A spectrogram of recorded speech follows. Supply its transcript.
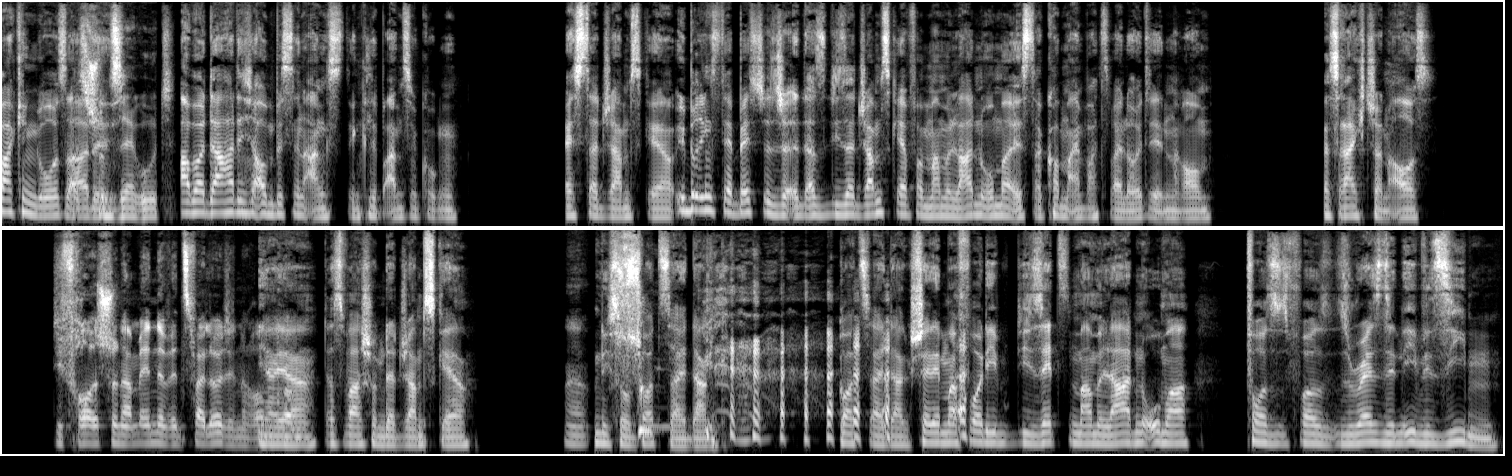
Fucking äh, das ist schon großartig. sehr gut. Aber da hatte ich auch ein bisschen Angst, den Clip anzugucken. Bester Jumpscare. Übrigens, der beste, also dieser Jumpscare von Marmeladenoma ist, da kommen einfach zwei Leute in den Raum. Das reicht schon aus. Die Frau ist schon am Ende, wenn zwei Leute in den Raum ja, kommen. ja, das war schon der Jumpscare. Ja. Und ich so, Gott sei Dank. Gott sei Dank. Stell dir mal vor, die, die setzen Marmeladenoma vor, vor Resident Evil 7.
